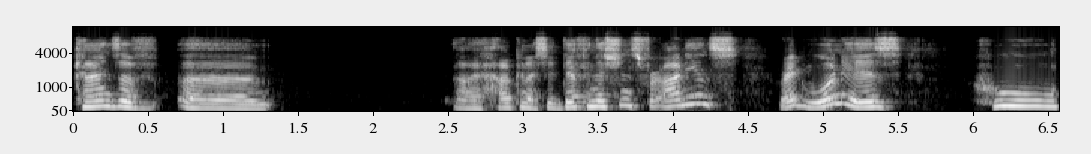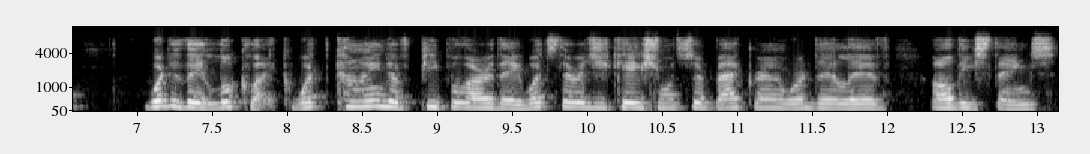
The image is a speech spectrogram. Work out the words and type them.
kinds of uh, uh, how can I say definitions for audience right? One is who what do they look like? What kind of people are they? What's their education? What's their background? Where do they live? All these things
